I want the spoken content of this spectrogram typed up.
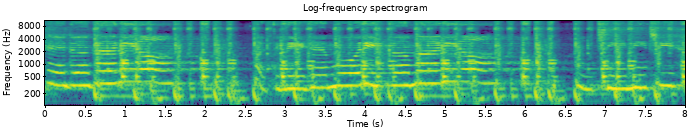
डगरिया पतली है मोरी कमरिया ऊँची नीची है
